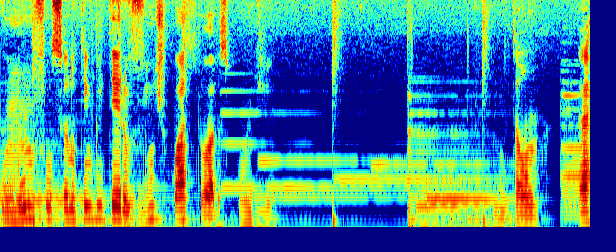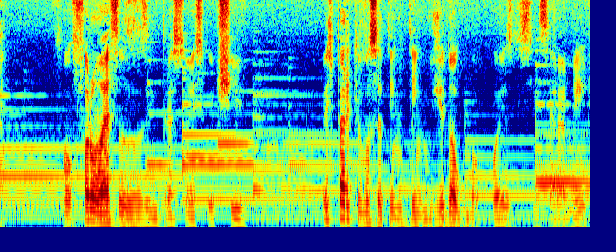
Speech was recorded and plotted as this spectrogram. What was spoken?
o mundo funciona o tempo inteiro, 24 horas por dia. Então, é, foram essas as impressões que eu tive. Eu espero que você tenha entendido alguma coisa, sinceramente.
